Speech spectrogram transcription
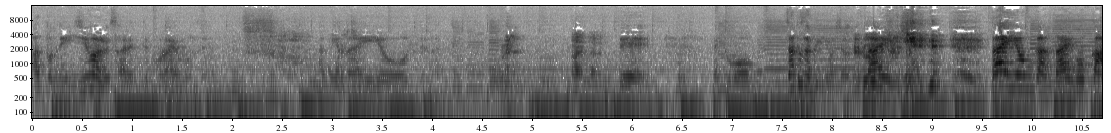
のあとね意地悪されてもらえません。あげないよってなっちゃこれはいはい。ってえっともうザクザクいきましょう。第 第4巻第5巻、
